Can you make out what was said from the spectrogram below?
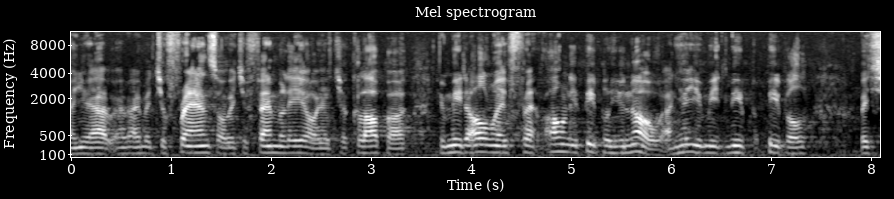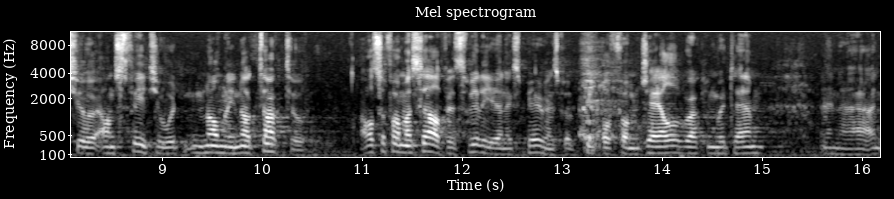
When you are uh, with your friends or with your family or at your club, uh, you meet only only people you know, and here you meet me- people which you, on street you would normally not talk to. Also for myself, it's really an experience with people from jail, working with them. And, uh, and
